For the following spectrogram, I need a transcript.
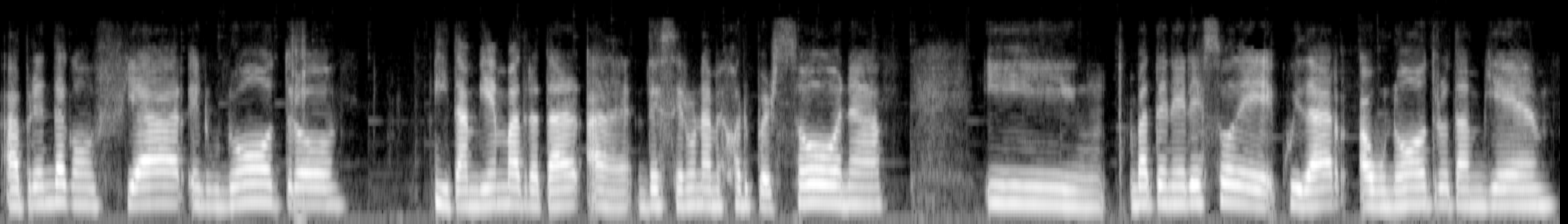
aprende a confiar en un otro y también va a tratar ah, de ser una mejor persona y va a tener eso de cuidar a un otro también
